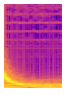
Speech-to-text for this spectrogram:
Meow.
